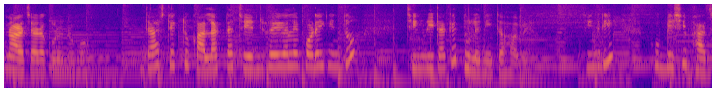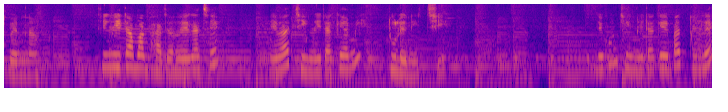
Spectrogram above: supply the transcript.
নাড়াচাড়া করে নেব। জাস্ট একটু কালারটা চেঞ্জ হয়ে গেলে পরেই কিন্তু চিংড়িটাকে তুলে নিতে হবে। চিংড়ি খুব বেশি ভাজবেন না। চিংড়িটা আমার ভাজা হয়ে গেছে। এবার চিংড়িটাকে আমি তুলে নিচ্ছি। দেখুন, চিংড়িটাকে এবার তুলে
